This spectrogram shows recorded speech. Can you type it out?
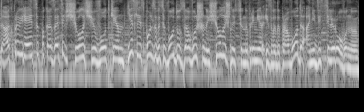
Так проверяется показатель щелочи в водке. Если использовать воду с завышенной щелочностью, например, из водопровода, а не дистиллированную,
